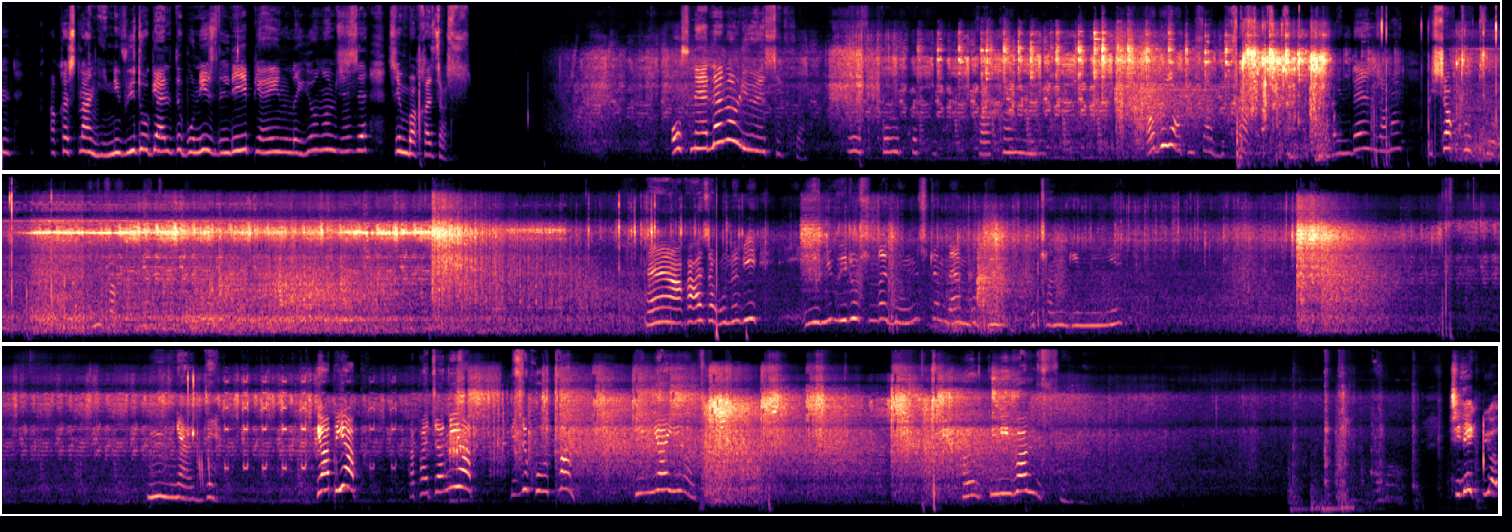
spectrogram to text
ben arkadaşlar yeni video geldi. Bunu izleyip yayınlıyorum size. Şimdi bakacağız. Of neler oluyor Esefe? Of korku. Kalkan. Abi yapmışlar bıçak. Elinden zaman bıçak tutuyor. Arkadaşlar bunu bir yeni videosunda görmüştüm ben bugün uçan gemiyi. Hmm, geldi. Yap yap. Yapacağını yap. Bizi kurtar. Dünyayı yok. Halkını varlısın. Çilek diyor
